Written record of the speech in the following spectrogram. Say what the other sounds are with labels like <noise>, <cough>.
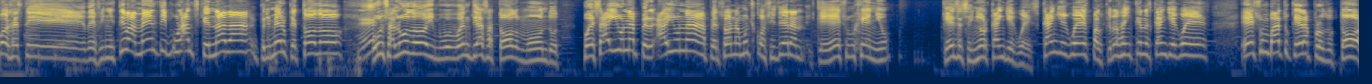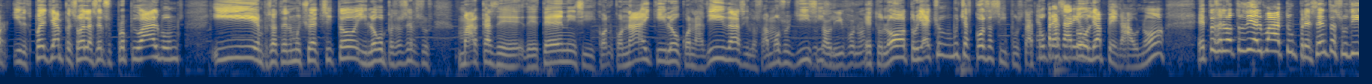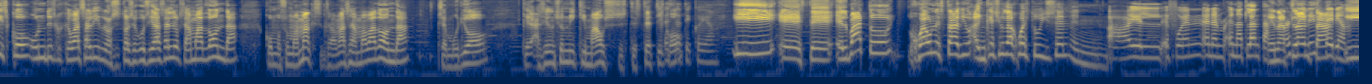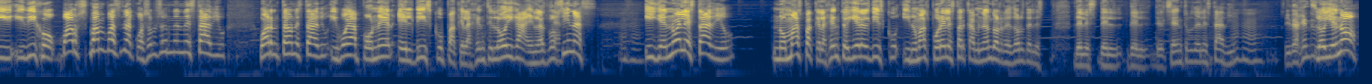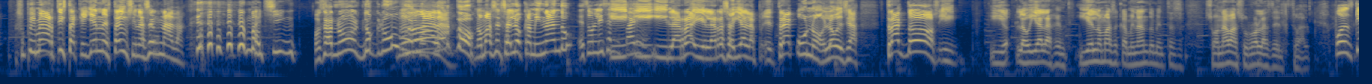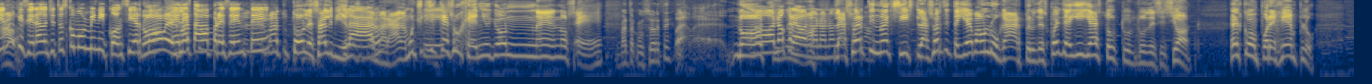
pues este, definitivamente, y antes que nada, primero que todo, ¿Eh? un saludo y bu- buen días a todo el mundo. Pues hay una, hay una persona, muchos consideran que es un genio, que es el señor Kanye West. Kanye West, para los que no saben quién es Kanye West, es un vato que era productor y después ya empezó él a hacer sus propios álbums y empezó a tener mucho éxito y luego empezó a hacer sus marcas de, de tenis y con, con Nike, y luego con Adidas y los famosos Yeezys. audífonos. Esto y lo otro, y ha hecho muchas cosas y pues a todo, casi todo le ha pegado, ¿no? Entonces el otro día el vato presenta su disco, un disco que va a salir, no sé, estoy seguro si ya salió, que se llama Donda, como su mamá, que su mamá se llamaba Donda, se murió, que haciéndose un Mickey Mouse este, estético. Estético ya. Y este, el vato fue a un estadio. ¿En qué ciudad juegas tú, Giselle? En, Ay, el- fue en, en, en Atlanta. en Atlanta. Y, y dijo, vamos, vamos a hacer una cosa, vamos a hacer un estadio. Voy a rentar un estadio y voy a poner el disco para que la gente lo oiga en las bocinas. Y llenó el estadio nomás para que la gente oyera el disco y nomás por él estar caminando alrededor del, del, del- del- del centro del estadio. Y la gente... Lo llenó. Es su primer artista que llena un estadio sin hacer nada. <laughs> Machín. O sea, no, no, no, No, no, nada. Nomás él salió caminando Es un listening y, party. y- y la, ra- y la raza oía la- el track 1 y luego decía track 2 y, y lo oía la gente. Y él nomás caminando mientras sonaban sus rolas del su álbum. Pues, ¿quién Ah. no quisiera, Don Cheto? Es como un mini concierto. No, el Él vato- estaba presente. El vato todo le sale bien a ese Claro. camarada. Muchos Sí. dicen que es un genio, yo mm, no sé. Vato con suerte. No, No, chino, no creo, no, no, no La suerte no. no. existe. La suerte te lleva a un lugar, pero después de allí ya es tu, tu- tu decisión. Es como, por ejemplo,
